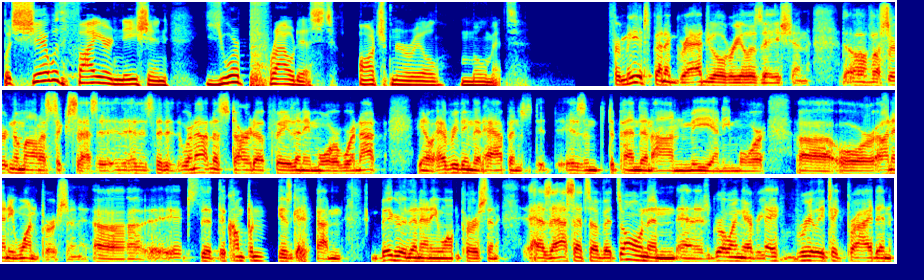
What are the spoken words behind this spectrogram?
But share with Fire Nation your proudest entrepreneurial moment for me, it's been a gradual realization of a certain amount of success. It, it's that it, we're not in a startup phase anymore. We're not, you know, everything that happens isn't dependent on me anymore uh, or on any one person. Uh, it's that the company has gotten bigger than any one person, has assets of its own, and, and is growing every day. Really take pride in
